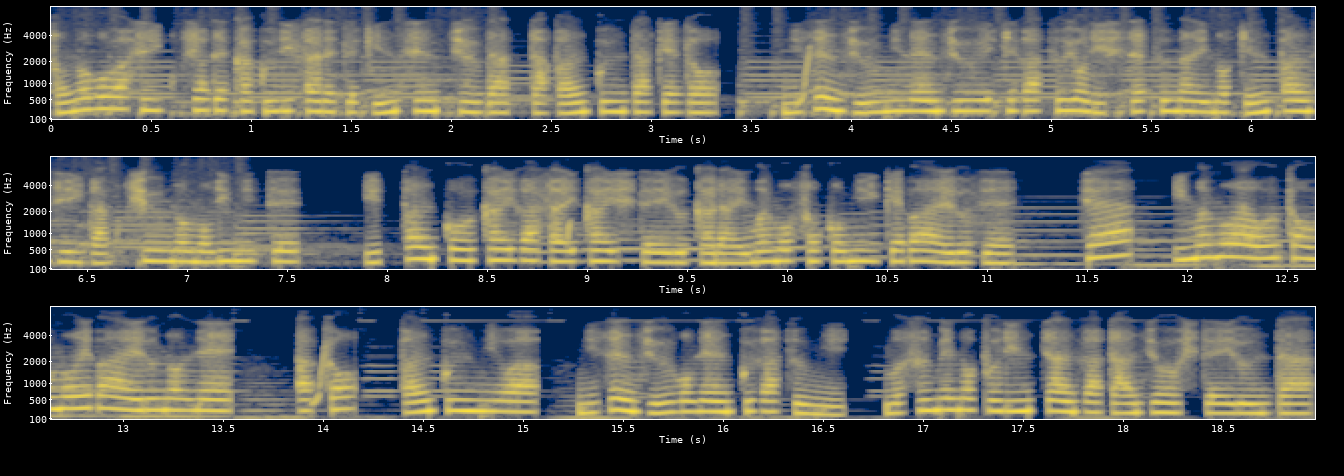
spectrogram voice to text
その後は飼育舎で隔離されて謹慎中だったパン君だけど、2012年11月より施設内のチンパンジー学習の森にて、一般公開が再開しているから今もそこに行けば会えるぜ。じゃあ、今も会おうと思えば会えるのね。あと、パン君には、2015年9月に、娘のプリンちゃんが誕生しているんだ。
